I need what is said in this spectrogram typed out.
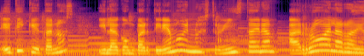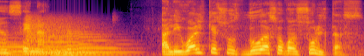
etiquétanos y la compartiremos en nuestro Instagram arroba la. Al igual que sus dudas o consultas.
